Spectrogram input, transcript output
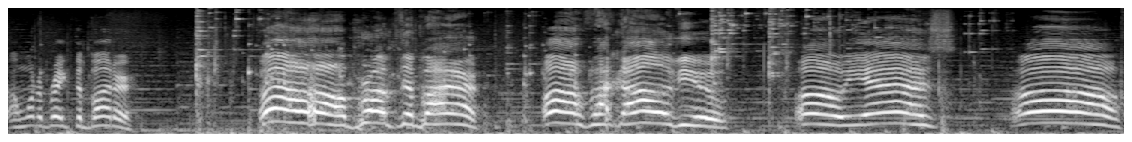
I want to break the butter. Broke the butter! Oh, fuck all of you! Oh, yes! Oh!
